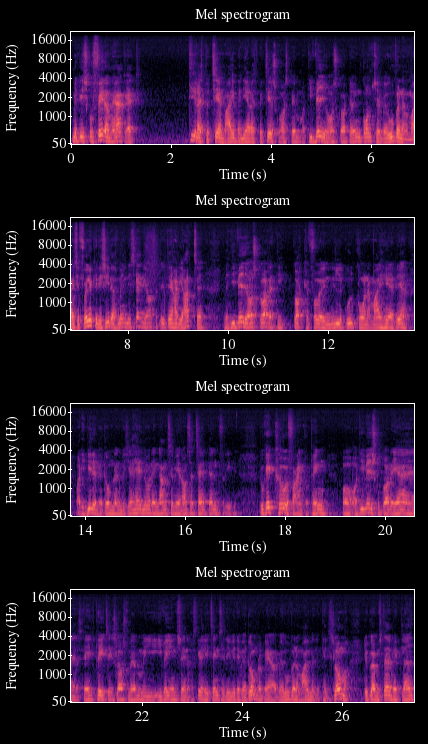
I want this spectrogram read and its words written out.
men det er sgu fedt at mærke, at de respekterer mig, men jeg respekterer sgu også dem, og de ved jo også godt, der er ingen grund til at være uvenner med mig. Selvfølgelig kan de sige deres mening, det skal de også, og det, det har de ret til. Men de ved jo også godt, at de godt kan få en lille guldkorn af mig her og der, og de ville være dumme. Hvis jeg havde noget dengang, så ville jeg også have taget den, fordi det, du kan ikke købe erfaring for penge. Og, og de ved sgu godt, at jeg skal ikke pt. slås med dem i, i VM-serien og forskellige ting, så det ville være dumt at være, være uvenner mig, men kan de slå mig, det gør dem stadigvæk glade,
